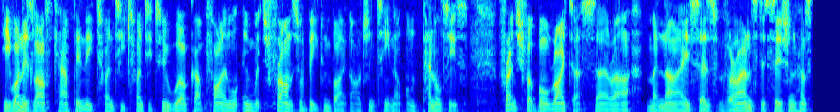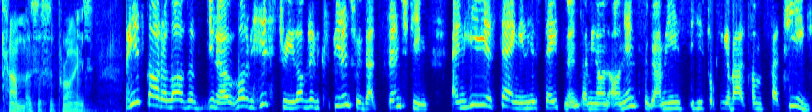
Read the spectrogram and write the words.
He won his last cap in the 2022 World Cup final, in which France were beaten by Argentina on penalties. French football writer Sarah Menaille says Varane's decision has come as a surprise he's got a lot of you know a lot of history a lot of experience with that french team. And he is saying in his statement i mean on, on instagram he's he's talking about some fatigue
